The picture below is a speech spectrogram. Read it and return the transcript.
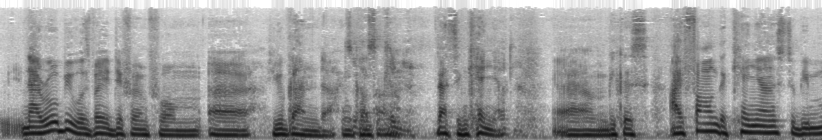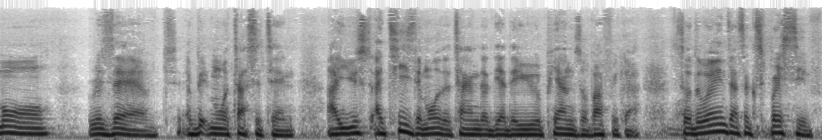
Nairobi was very different from uh, Uganda and So that's in Kampala. Kenya? That's in Kenya, um, because I found the Kenyans to be more reserved, a bit more taciturn. I used, I tease them all the time that they are the Europeans of Africa. So they weren't as expressive,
